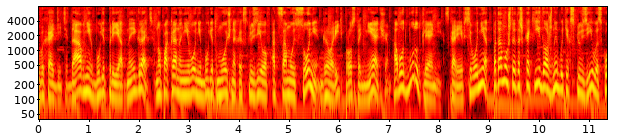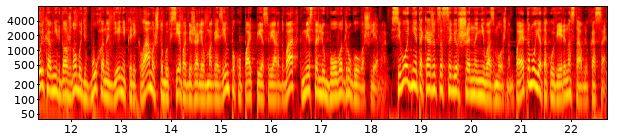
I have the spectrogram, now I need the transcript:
выходить, да, в них будет приятно играть, но пока на него не будет мощных эксклюзивов от самой Sony, говорить просто не о чем. А вот будут ли они? Скорее всего нет. Потому что это ж какие должны быть эксклюзивы, сколько в них должно быть вбухано денег и рекламы, чтобы все побежали в магазин покупать PSVR 2 вместо любого другого шлема. Сегодня это кажется совершенно невозможным, поэтому я так уверенно ставлю косарь.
